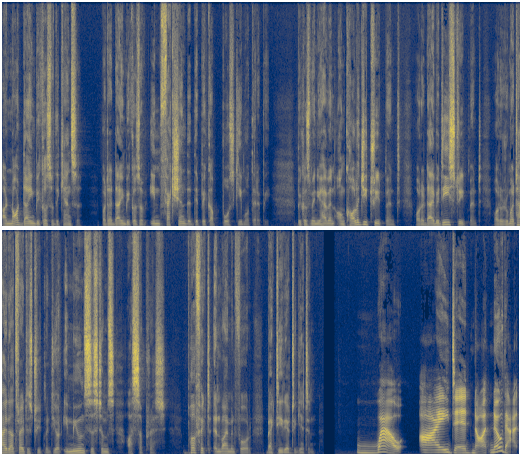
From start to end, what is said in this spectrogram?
are not dying because of the cancer, but are dying because of infection that they pick up post chemotherapy. Because when you have an oncology treatment or a diabetes treatment or a rheumatoid arthritis treatment, your immune systems are suppressed. Perfect environment for bacteria to get in. Wow, I did not know that.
